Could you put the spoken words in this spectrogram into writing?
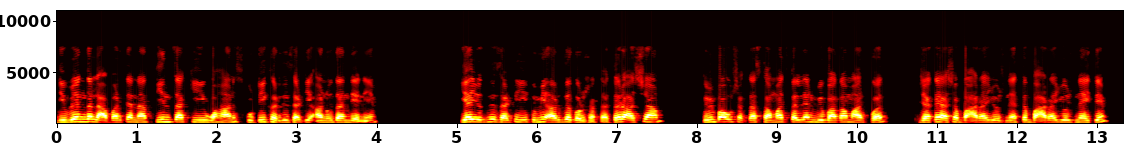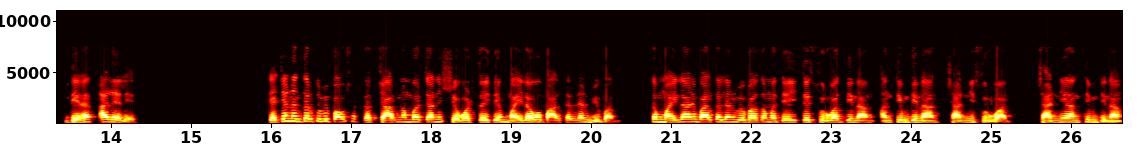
दिव्यांग लाभार्थ्यांना तीन चाकी वाहन स्कूटी खरेदीसाठी अनुदान देणे या योजनेसाठी तुम्ही अर्ज करू शकता. तर अशा तुम्ही पाहू शकता समाज कल्याण विभागामार्फत ज्या काही अशा बारा योजना आहेत तर बारा योजना इथे देण्यात आलेल्या आहेत. त्याच्यानंतर तुम्ही पाहू शकता चार नंबरचा आणि शेवटचा इथे महिला व बाल कल्याण विभाग. तर महिला आणि बाल कल्याण विभागामध्ये इथे सुरुवात दिनांक अंतिम दिनांक छाननी सुरुवात छाननी अंतिम दिनांक.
